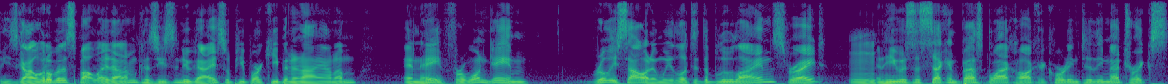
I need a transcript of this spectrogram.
he's got a little bit of spotlight on him because he's the new guy, so people are keeping an eye on him. And hey, for one game, really solid. And we looked at the blue lines, right? Mm-hmm. And he was the second best Blackhawk according to the metrics,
